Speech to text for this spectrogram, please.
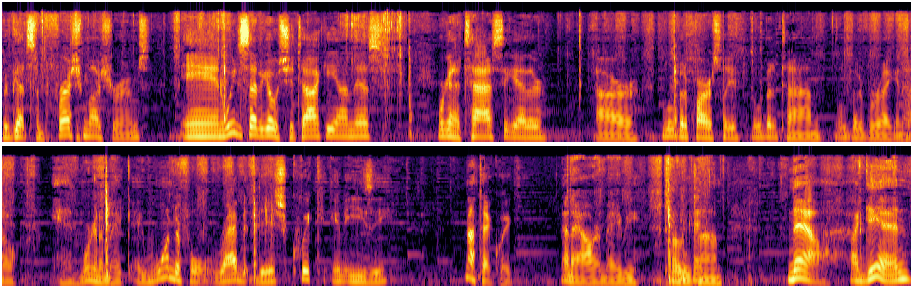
We've got some fresh mushrooms. And we decided to go with shiitake on this. We're going to tie together our little bit of parsley, a little bit of thyme, a little bit of oregano, and we're going to make a wonderful rabbit dish, quick and easy. Not that quick, an hour maybe total Okay. time. Now, again,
